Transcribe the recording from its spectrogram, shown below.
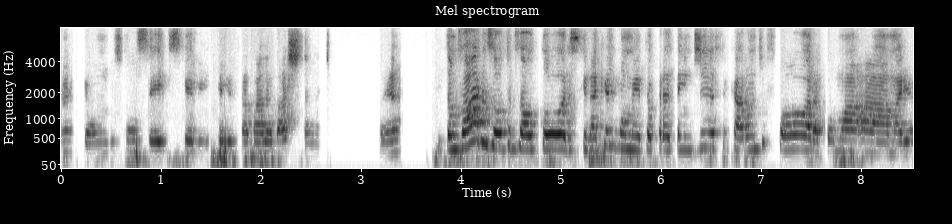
né, que é um dos conceitos que ele, que ele trabalha bastante. Né? Então, vários outros autores que naquele momento eu pretendia ficaram de fora, como a, Maria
